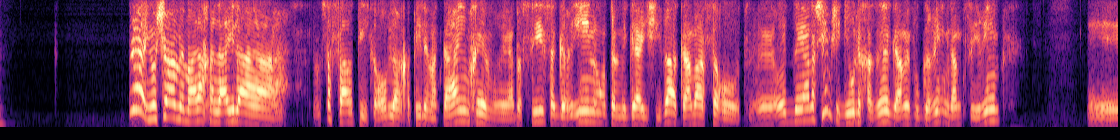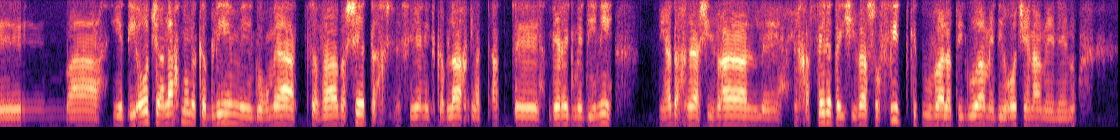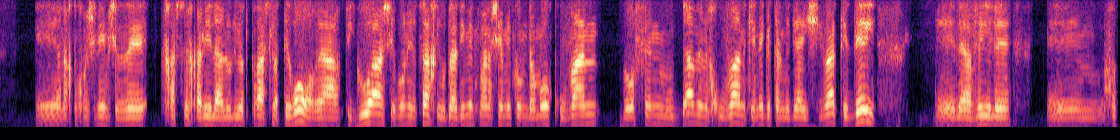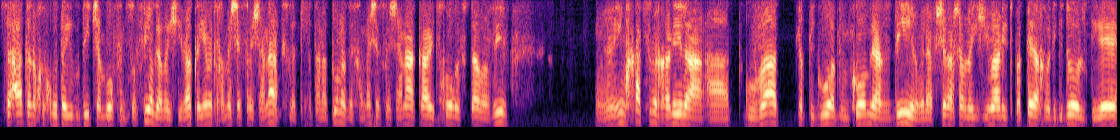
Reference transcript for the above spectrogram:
לא, היו שם במהלך הלילה, לא ספרתי, קרוב להערכתי ל-200 חבר'ה. הבסיס, הגרעין הוא תלמידי הישיבה, כמה עשרות. ועוד אה, אנשים שהגיעו לחזק, גם מבוגרים, גם צעירים. אה, הידיעות שאנחנו מקבלים מגורמי הצבא בשטח, שלפיהן התקבלה החלטת אה, דרג מדיני מיד אחרי השבעה לחסל את הישיבה הסופית כתגובה לפיגוע, מדירות שינה מעינינו. אה, אנחנו חושבים שזה חס וחלילה עלול להיות פרס לטרור, הרי הפיגוע שבו נרצח יהודה דימנטמן, השם ייקום דמו, כוון באופן מודע ומכוון כנגד תלמידי הישיבה, כדי אה, להביא להוצאת הנוכחות היהודית שם באופן סופי. אגב, הישיבה קיימת 15 שנה, צריך להכיר את הנתון הזה, 15 שנה, קיץ, חורף, סתיו, אביב. ואם חס וחלילה התגובה לפיגוע, במקום להסדיר ולאפשר עכשיו לישיבה להתפתח ולגדול, תהיה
